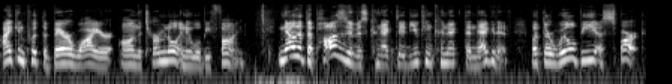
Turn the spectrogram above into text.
I can put the bare wire on the terminal and it will be fine. Now that the positive is connected, you can connect the negative, but there will be a spark.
